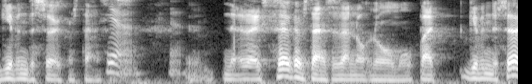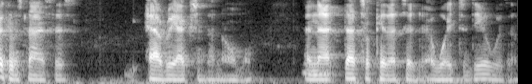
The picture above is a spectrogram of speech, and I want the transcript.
given the circumstances. Yeah. No, The circumstances are not normal, but given the circumstances, our reactions are normal, and mm-hmm. that that's okay. That's a, a way to deal with them.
